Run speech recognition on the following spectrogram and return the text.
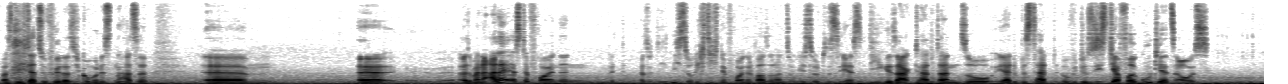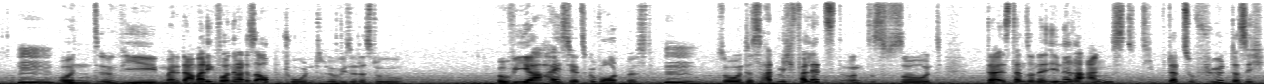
Was nicht dazu führt, dass ich Kommunisten hasse. Ähm, äh, also meine allererste Freundin, mit, also die nicht so richtig eine Freundin war, sondern so wirklich so das erste, die gesagt hat dann so, ja du bist halt, du siehst ja voll gut jetzt aus. Mhm. Und irgendwie meine damalige Freundin hat es auch betont, irgendwie so, dass du irgendwie ja heiß jetzt geworden bist. Mhm. So, und das hat mich verletzt. Und das so, und da ist dann so eine innere Angst, die dazu führt, dass ich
